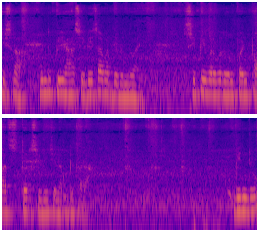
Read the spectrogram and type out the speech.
तिसरा बिंदू पी हा सी डीचा मध्यबिंदू आहे. सी पी बरोबर दोन पॉईंट पाच तर सी डीची लांबी काढा. बिंदू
